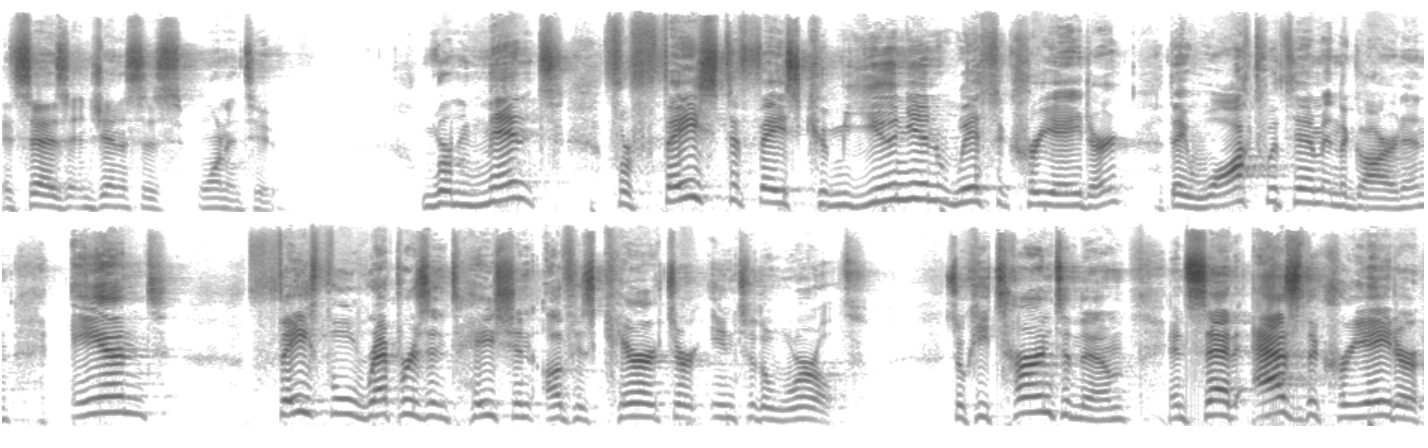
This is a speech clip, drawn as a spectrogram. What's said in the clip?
it says in Genesis 1 and 2, were meant for face to face communion with the Creator. They walked with Him in the garden and faithful representation of His character into the world. So he turned to them and said, As the Creator,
